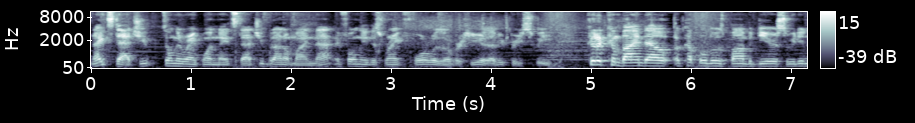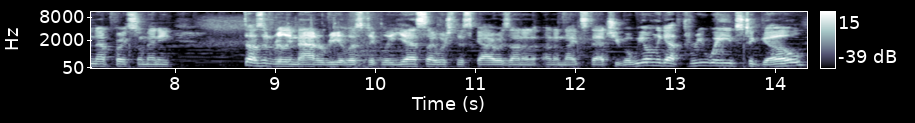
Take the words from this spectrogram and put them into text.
Knight statue. It's only rank 1 Knight statue, but I don't mind that. If only this rank 4 was over here, that'd be pretty sweet. Could have combined out a couple of those Bombardiers so we didn't have quite so many. Doesn't really matter realistically. Yes, I wish this guy was on a, on a Knight statue, but we only got three waves to go,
